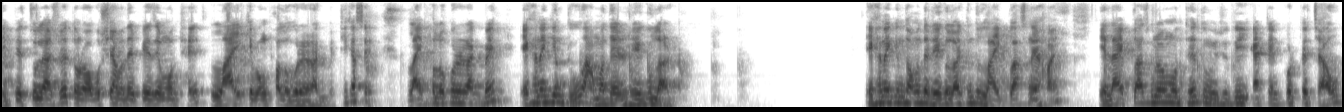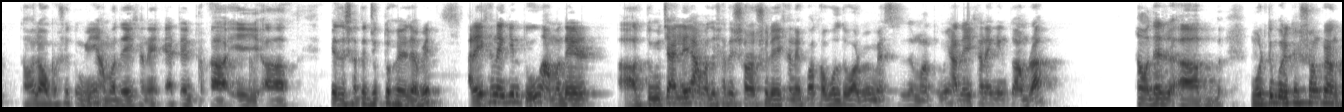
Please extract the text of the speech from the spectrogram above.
এই পেজ চলে আসবে। তোমরা অবশ্যই আমাদের পেজের মধ্যে লাইক এবং ফলো করে রাখবে, ঠিক আছে? লাইক ফলো করে রাখবে। এখানে কিন্তু আমাদের রেগুলার এখানে কিন্তু আমাদের রেগুলার কিন্তু লাইভ ক্লাস নেওয়া হয়। এই লাইভ ক্লাসগুলোর মধ্যে তুমি যদি অ্যাটেন্ড করতে চাও, তাহলে অবশ্যই তুমি আমাদের এখানে অ্যাটেন্ড এই পেজের সাথে যুক্ত হয়ে যাবে। আর এখানে কিন্তু আমাদের তুমি চাইলে আমাদের সাথে সরাসরি এখানে কথা বলতে পারবে মেসেজের মাধ্যমে। আর এখানে কিন্তু আমরা আমাদের ভর্তি পরীক্ষা সংক্রান্ত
